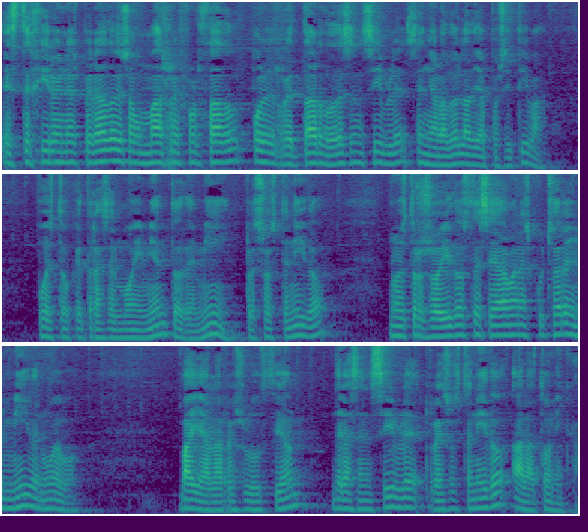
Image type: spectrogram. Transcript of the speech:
Este giro inesperado es aún más reforzado por el retardo de sensible señalado en la diapositiva, puesto que tras el movimiento de mi resostenido, nuestros oídos deseaban escuchar el mi de nuevo. Vaya la resolución de la sensible re sostenido a la tónica.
